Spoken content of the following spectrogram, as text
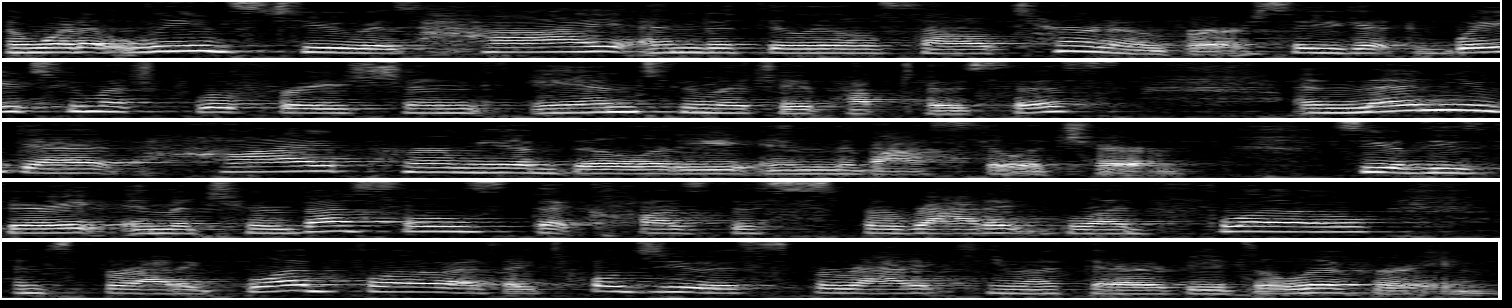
And what it leads to is high endothelial cell turnover. So you get way too much proliferation and too much apoptosis. And then you get high permeability in the vasculature. So you have these very immature vessels that cause this sporadic blood flow. And sporadic blood flow, as I told you, is sporadic chemotherapy delivery.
